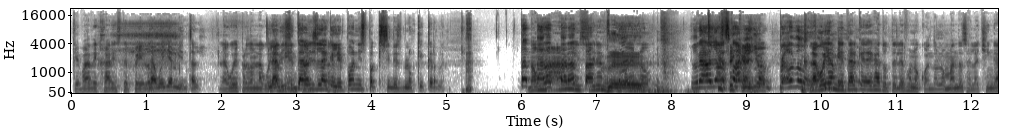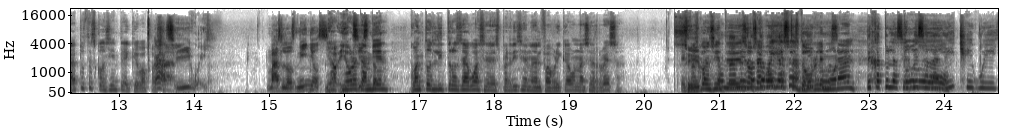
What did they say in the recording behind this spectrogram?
que va a dejar este pedo. La huella ambiental. La huella, perdón, la huella La digital ambiental. es la que le pones para que se desbloquee, carnal. No mames, eres bueno. Mira, ya Se cayó. pedo. La huella ambiental que deja tu teléfono cuando lo mandas a la chingada, tú estás consciente de que va a pasar. Ah, sí, güey. Más los niños. Y, y ahora también, ¿cuántos litros de agua se desperdician al fabricar una cerveza? Sí. ¿Estás consciente No de mames, eso? no o sea, güey, eso es doble lejos. moral. Deja tú la cerveza, Todo. la leche, güey.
